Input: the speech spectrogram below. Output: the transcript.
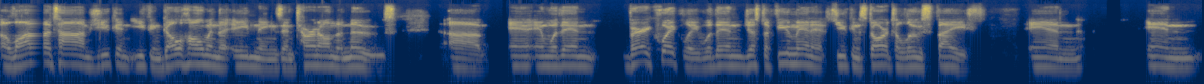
a lot of times you can you can go home in the evenings and turn on the news uh, and, and, within very quickly within just a few minutes you can start to lose faith in in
